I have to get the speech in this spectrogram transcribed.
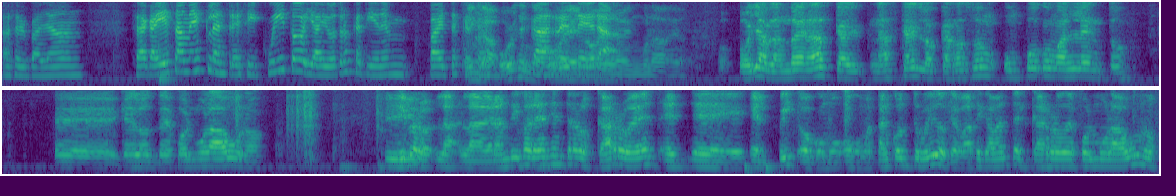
Azerbaiyán. O sea, que hay esa mezcla entre circuitos y hay otros que tienen partes que Singapur, son Singapur carretera. no ninguna- Oye, hablando de NASCAR, NASCAR los carros son un poco más lentos eh, que los de Fórmula 1. Y- Sí, pero la, la gran diferencia entre los carros es, es, eh, el pit o como, o como están construidos, que básicamente el carro de Fórmula 1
